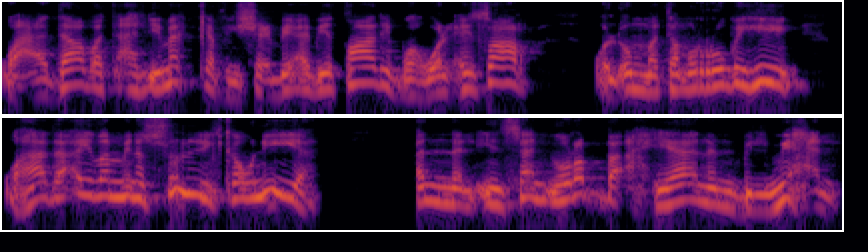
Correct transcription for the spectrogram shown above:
وعداوه أهل مكة في شعب أبي طالب وهو الحصار والأمة تمر به. وهذا أيضا من السنن الكونية أن الإنسان يربى أحيانا بالمحن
